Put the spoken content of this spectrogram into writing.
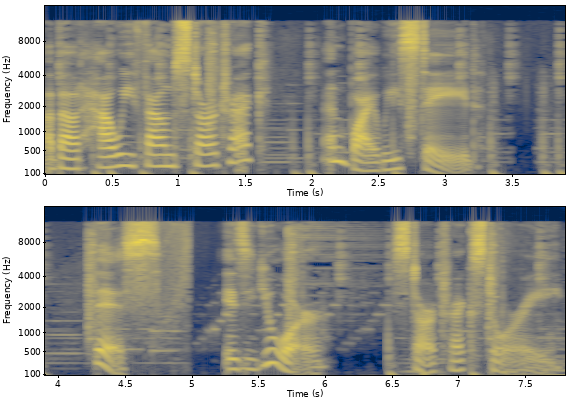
about how we found Star Trek and why we stayed. This is your Star Trek story.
